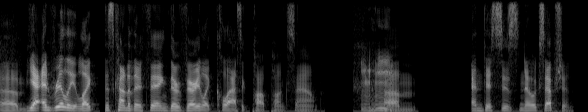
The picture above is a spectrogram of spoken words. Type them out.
Um, yeah, and really like this kind of their thing. They're very like classic pop punk sound. hmm um, and this is no exception.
